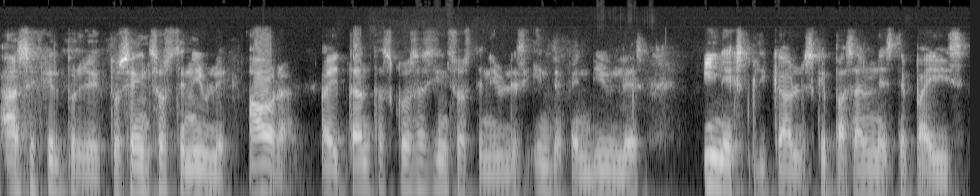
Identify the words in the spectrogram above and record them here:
hace que el proyecto sea insostenible. Ahora, hay tantas cosas insostenibles, indefendibles, inexplicables que pasan en este país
